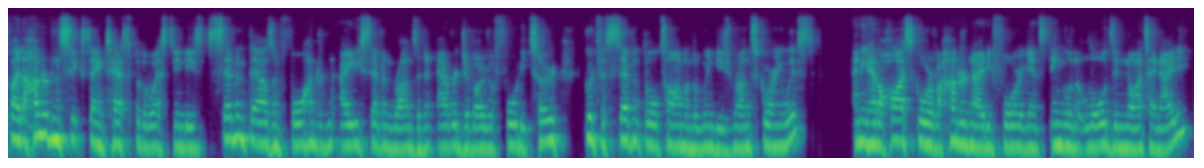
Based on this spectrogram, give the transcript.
Played 116 tests for the West Indies, 7,487 runs at an average of over 42, good for seventh all time on the Windies run scoring list. And he had a high score of 184 against England at Lords in 1980.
